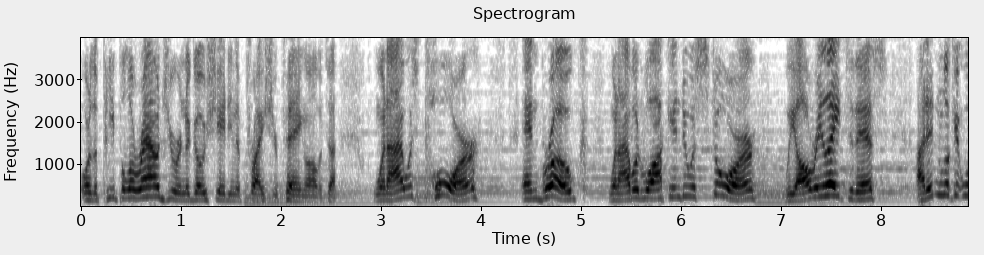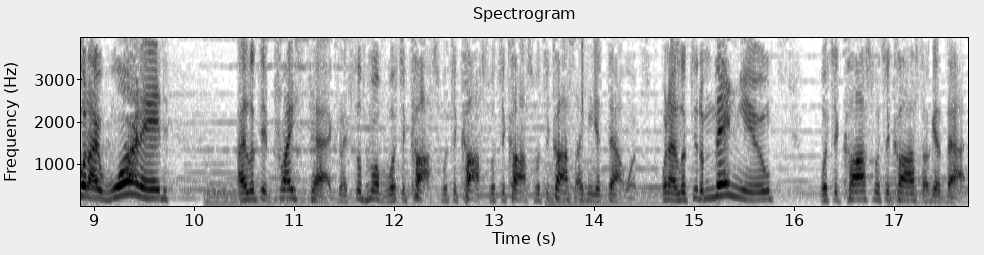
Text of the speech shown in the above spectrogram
Or the people around you are negotiating the price you're paying all the time. When I was poor and broke, when I would walk into a store, we all relate to this. I didn't look at what I wanted. I looked at price tags and I flipped them over. What's it cost? What's it cost? What's it cost? What's it cost? I can get that one. When I looked at a menu, what's it cost? What's it cost? I'll get that.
